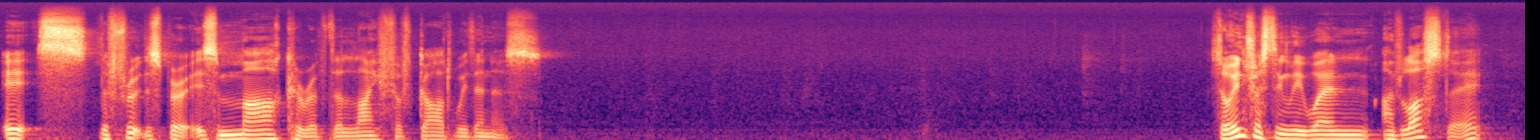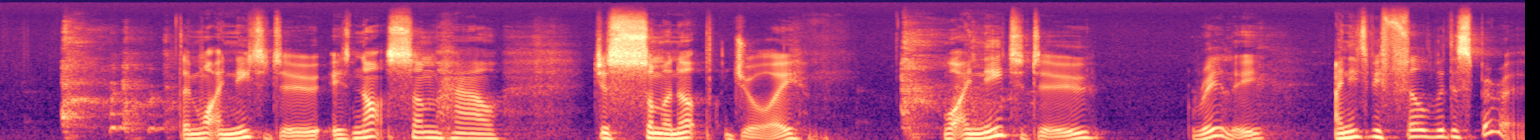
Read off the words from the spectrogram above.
It's the fruit of the Spirit, it's a marker of the life of God within us. So, interestingly, when I've lost it, then what I need to do is not somehow just summon up joy. What I need to do, really, I need to be filled with the Spirit,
